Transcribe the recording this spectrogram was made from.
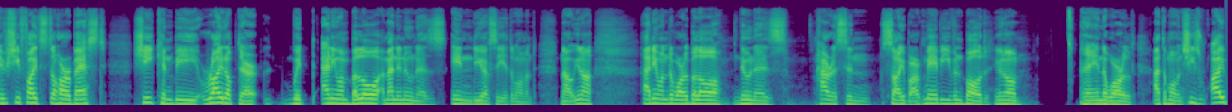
if she fights to her best, she can be right up there with anyone below Amanda Nunes in the UFC at the moment. Now, you know, anyone in the world below Nunes, Harrison, Cyborg, maybe even Budd, you know, uh, in the world at the moment. She's, I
